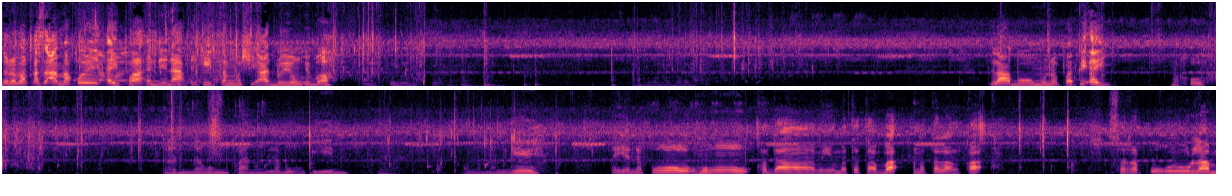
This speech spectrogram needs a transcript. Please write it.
Ito naman kasama ko eh, ay pa, hindi nakikitang masyado yung iba. Labo mo na pati, ay. Nako. Gandawang panong labuin. Ito naman, gi. Ayan na po. Hu, kadami yung matataba na talangka. Sarap ulam.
